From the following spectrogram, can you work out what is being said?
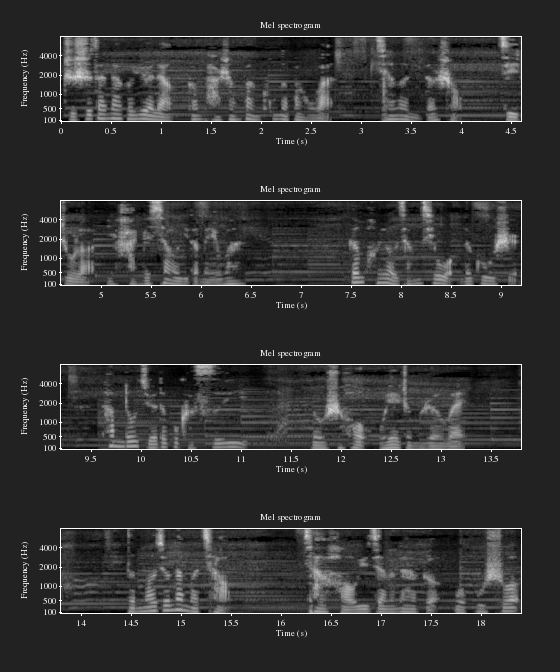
只是在那个月亮刚爬上半空的傍晚，牵了你的手，记住了你含着笑意的眉弯。跟朋友讲起我们的故事，他们都觉得不可思议。有时候我也这么认为，怎么就那么巧？恰好遇见了那个我不说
